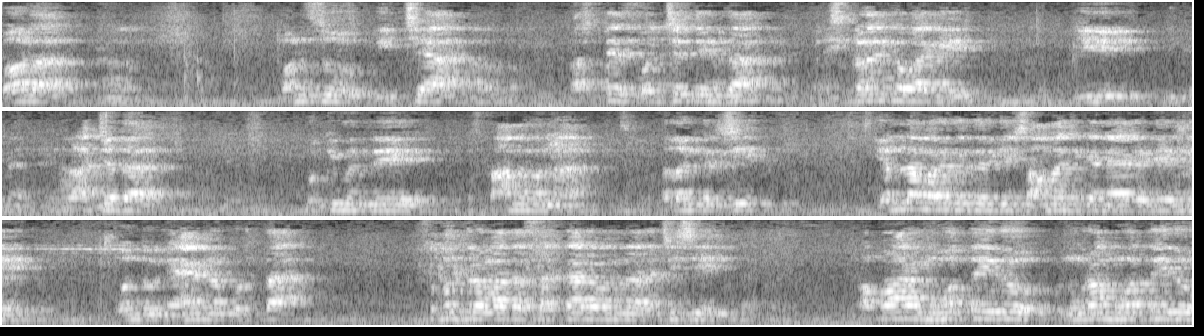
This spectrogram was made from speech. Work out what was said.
ಬಹಳ ಮನಸ್ಸು, ಇಚ್ಛೆ, ಅಷ್ಟೇ ಸ್ವಚ್ಛತೆಯಿಂದ ನಿಷ್ಕಳಂಕವಾಗಿ ಈ ರಾಜ್ಯದ ಮುಖ್ಯಮಂತ್ರಿ ಸ್ಥಾನವನ್ನ ಅಲಂಕರಿಸಿ ಎಲ್ಲ ವರ್ಗದವರಿಗೆ ಸಾಮಾಜಿಕ ನ್ಯಾಯಾಲಯದಲ್ಲಿ ಒಂದು ನ್ಯಾಯವನ್ನು ಕೊಡುತ್ತಾ ಸುಭದ್ರವಾದ ಸರ್ಕಾರವನ್ನು ರಚಿಸಿ ಅಪಾರ ಮೂವತ್ತೈದು, ನೂರ ಮೂವತ್ತೈದು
